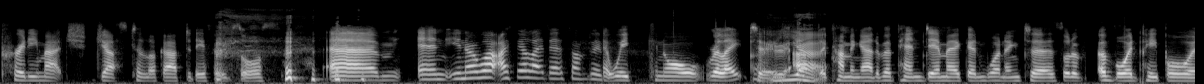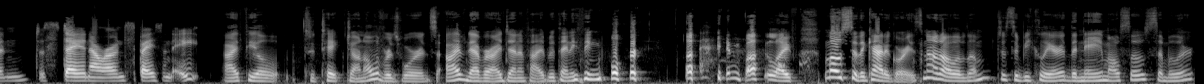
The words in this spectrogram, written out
pretty much just to look after their food source. um, and you know what? I feel like that's something that we can all relate to Uh, yeah. after coming out of a pandemic and wanting to sort of avoid people and just stay in our own space and eat. I feel, to take John Oliver's words, I've never identified with anything more in my life. Most of the categories, not all of them, just to be clear. The name also similar,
